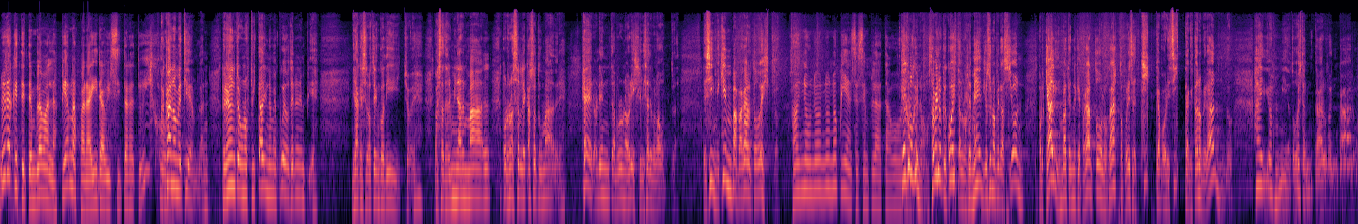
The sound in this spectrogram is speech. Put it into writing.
¿No era que te temblaban las piernas para ir a visitar a tu hijo? Acá no me tiemblan, pero entro a un hospital y no me puedo tener en pie. Mira que se lo tengo dicho, ¿eh? Vas a terminar mal por no hacerle caso a tu madre. Pero le entra por una oreja y le sale por la otra. Decime, ¿quién va a pagar todo esto? Ay, no, no, no, no pienses en plata ahora. ¿Qué? ¿Cómo que no? ¿Sabes lo que cuestan los remedios, una operación? Porque alguien va a tener que pagar todos los gastos por esa chica pobrecita que están operando. Ay, Dios mío, todo es tan caro, tan caro.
